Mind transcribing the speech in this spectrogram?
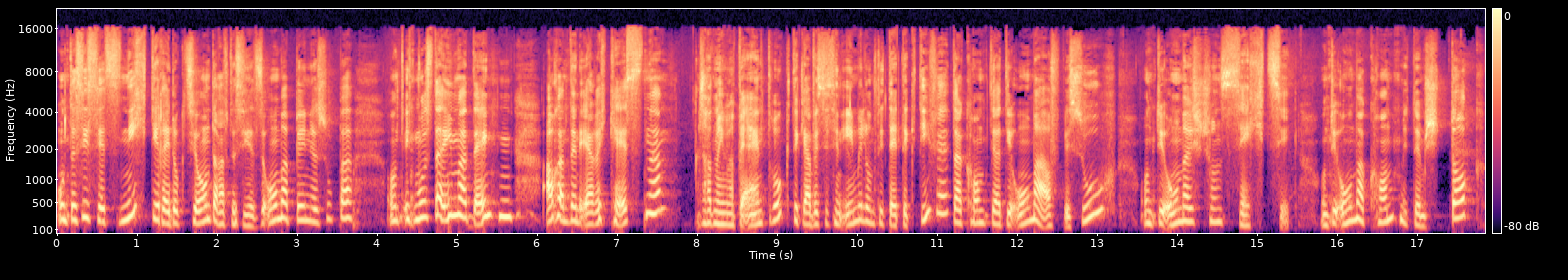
Und das ist jetzt nicht die Reduktion darauf, dass ich jetzt Oma bin, ja super. Und ich muss da immer denken, auch an den Erich Kästner. Das hat mich immer beeindruckt. Ich glaube, es ist in Emil und die Detektive. Da kommt ja die Oma auf Besuch und die Oma ist schon 60. Und die Oma kommt mit dem Stock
